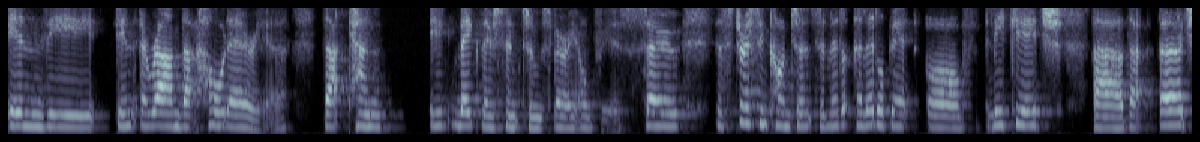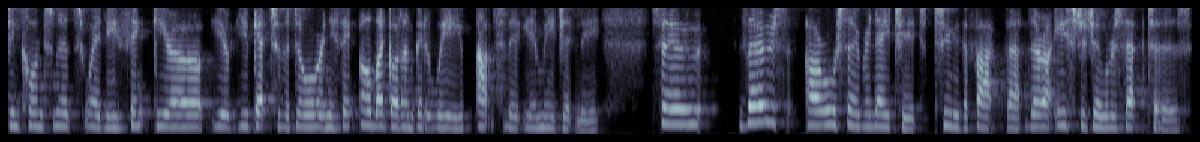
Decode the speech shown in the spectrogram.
in the in around that whole area that can make those symptoms very obvious. So the stress incontinence, a little a little bit of leakage, uh, that urge incontinence when you think you're you you get to the door and you think, oh my god, I'm going to wee absolutely immediately. So those are also related to the fact that there are estrogen receptors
